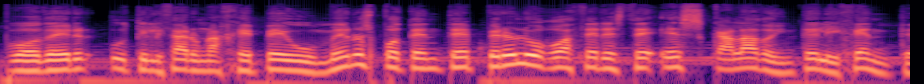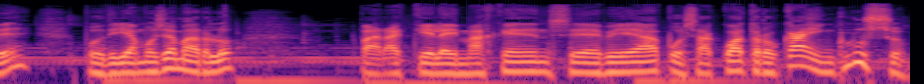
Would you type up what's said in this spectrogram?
poder utilizar una GPU menos potente, pero luego hacer este escalado inteligente, podríamos llamarlo, para que la imagen se vea pues a 4K incluso.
